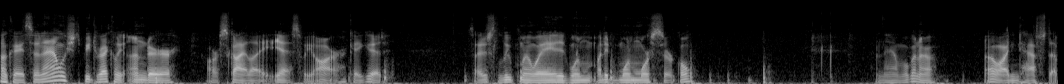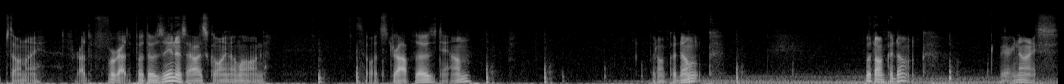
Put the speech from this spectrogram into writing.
Okay, so now we should be directly under our skylight. Yes, we are. Okay, good. So I just looped my way. I did one. I did one more circle, and then we're gonna. Oh, I need half steps, don't I? Forgot to, forgot to put those in as I was going along. So let's drop those down. Badunk-a-dunk. Badunk-a-dunk. Very nice.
